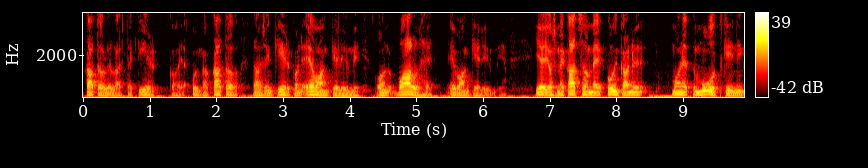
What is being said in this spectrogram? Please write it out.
katolilaista kirkkoa ja kuinka katolaisen kirkon evankeliumi on valhe evankeliumia. Ja jos me katsomme, kuinka nyt monet muutkin niin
